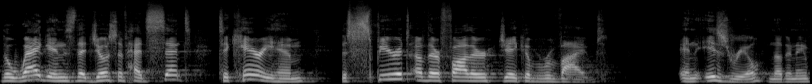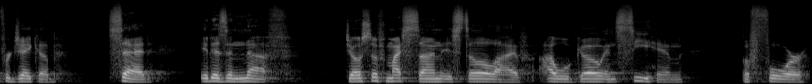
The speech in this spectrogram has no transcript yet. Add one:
the wagons that Joseph had sent to carry him, the spirit of their father Jacob revived. And Israel, another name for Jacob, said, It is enough. Joseph, my son, is still alive. I will go and see him before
